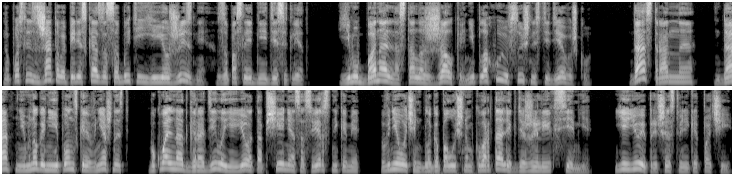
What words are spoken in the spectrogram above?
но после сжатого пересказа событий ее жизни за последние десять лет ему банально стало жалко неплохую в сущности девушку. Да, странная, Да, немного не японская внешность буквально отгородила ее от общения со сверстниками в не очень благополучном квартале, где жили их семьи, ее и предшественника Пачи.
